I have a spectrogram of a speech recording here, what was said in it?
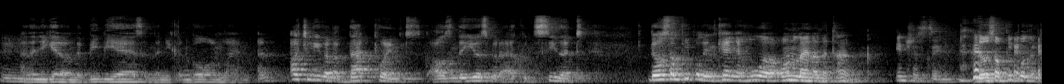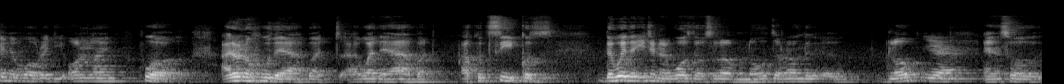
and then you get on the BBS, and then you can go online. And actually, even at that point, I was in the US, but I could see that there were some people in Kenya who were online at the time. Interesting. There were some people in Kenya who were already online. Who are, I don't know who they are, but uh, where they are, but I could see because the way the internet was, there was a lot of nodes around the uh, globe. Yeah. And so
